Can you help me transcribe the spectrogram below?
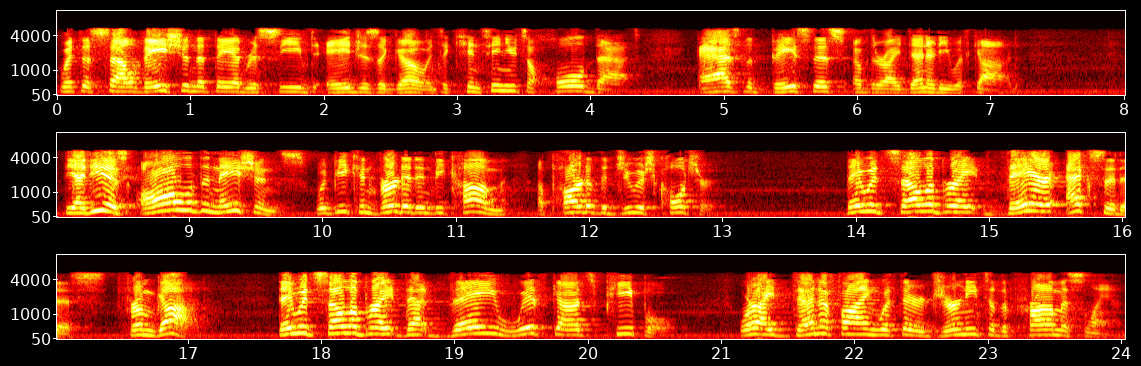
with the salvation that they had received ages ago and to continue to hold that as the basis of their identity with God. The idea is all of the nations would be converted and become a part of the Jewish culture. They would celebrate their exodus from God. They would celebrate that they, with God's people, were identifying with their journey to the promised land.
